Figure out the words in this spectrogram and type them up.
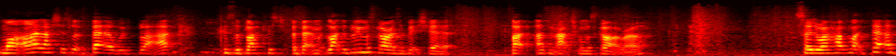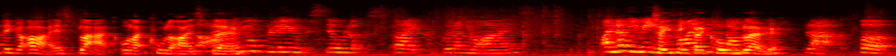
My eyelashes look better with black hmm. because the black is a better. Like the blue mascara is a bit shit. Like as an actual mascara. So do I have like better, bigger eyes, black, or like cooler eyes, But I think blue? your blue still looks like good on your eyes. I know what you mean. So you think go cool and blue? Black, but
